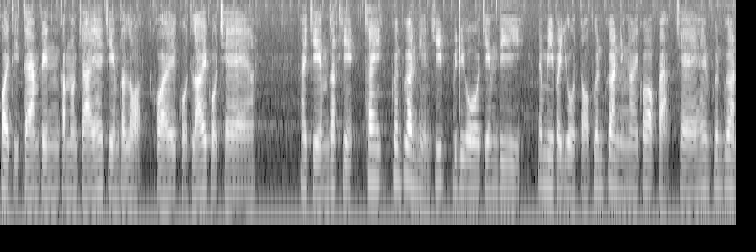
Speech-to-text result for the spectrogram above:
คอยติดตามเป็นกำลังใจให้เจมตลอด คอยกดไลค์กดแชร์ให้เจมถ้าเห็นถ้าเพื่อนๆเห็นคลิปวิดีโอเจมดี และมีประโยชน์ต่อเพื่อนๆยังไงก็ฝากแชร์ให้เพื่อน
